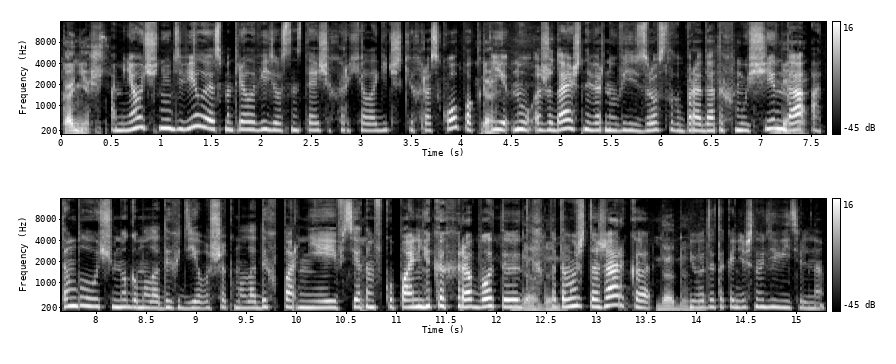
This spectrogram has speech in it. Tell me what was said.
конечно. А меня очень удивило, я смотрела видео с настоящих археологических раскопок, да. и, ну, ожидаешь, наверное, увидеть взрослых бородатых мужчин, да, да, а там было очень много молодых девушек, молодых парней, все этом в купальниках работают, Да, да. потому что жарко. Да, да, И да. вот это, конечно, удивительно.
